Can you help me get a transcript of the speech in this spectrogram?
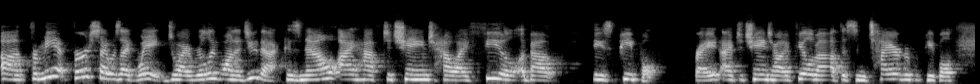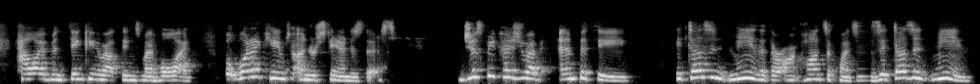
uh, for me at first, I was like, wait, do I really want to do that? Because now I have to change how I feel about these people, right? I have to change how I feel about this entire group of people, how I've been thinking about things my whole life. But what I came to understand is this just because you have empathy it doesn't mean that there aren't consequences. It doesn't mean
